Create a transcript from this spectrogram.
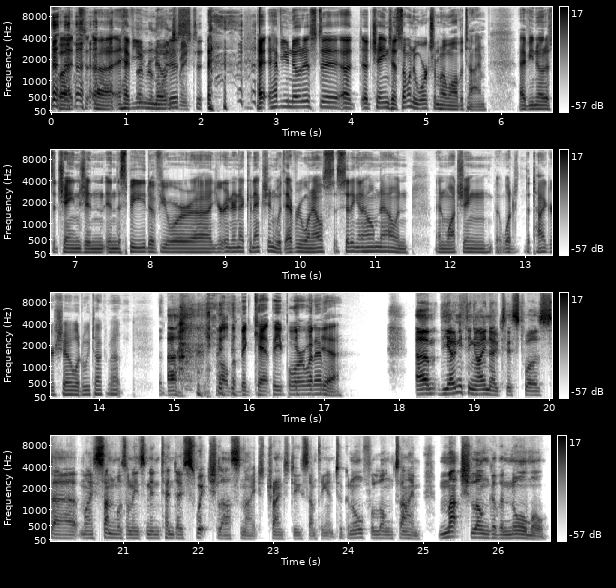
but uh, have you That reminds noticed? have you noticed a, a, a change as someone who works from home all the time? Have you noticed a change in, in the speed of your uh, your internet connection with everyone else sitting at home now and, and watching what the Tiger Show? What do we talk about? Uh, All the big cat people or whatever. Yeah. Um, the only thing I noticed was uh, my son was on his Nintendo Switch last night trying to do something. It took an awful long time, much longer than normal,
